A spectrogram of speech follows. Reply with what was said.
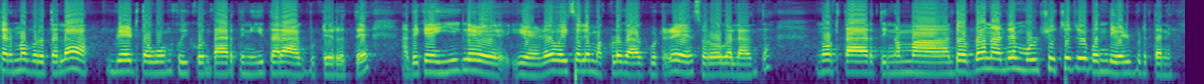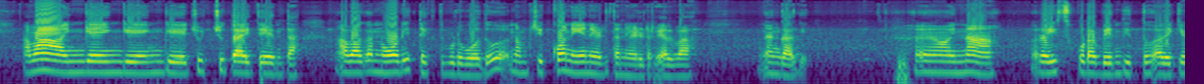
ಚರ್ಮ ಬರುತ್ತಲ್ಲ, ಬ್ಲೇಡ್ ತೊಗೊಂಡು ಕುಯ್ಕೊತಾ ಇರ್ತೀನಿ. ಈ ಥರ ಆಗ್ಬಿಟ್ಟಿರುತ್ತೆ. ಅದಕ್ಕೆ ಈಗಲೇ ಎಳೆ ವಯಸ್ಸಲ್ಲೇ ಮಕ್ಳಿಗೆ ಆಗ್ಬಿಟ್ರೆ ಸರೋಗಲ್ಲ ಅಂತ ನೋಡ್ತಾ ಇರ್ತೀನಿ. ನಮ್ಮ ದೊಡ್ಡವನಾದರೆ ಮುಳ್ಳು ಚುಚ್ಚು ಬಂದು ಹೇಳ್ಬಿಡ್ತಾನೆ. ಅಮ್ಮ ಹಿಂಗೆ ಹಿಂಗೆ ಹಿಂಗೆ ಚುಚ್ಚುತ್ತೈತೆ ಅಂತ. ಆವಾಗ ನೋಡಿ ತೆಗೆದು ಬಿಡ್ಬೋದು ನಮ್ಮ ಚಿಕ್ಕೋನ್ ಏನು ಹೇಳ್ತಾನೆ ಹೇಳ್ರಿ ಅಲ್ವಾ? ಹಂಗಾಗಿ. ಇನ್ನು ರೈಸ್ ಕೂಡ ಬೆಂದಿತ್ತು. ಅದಕ್ಕೆ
